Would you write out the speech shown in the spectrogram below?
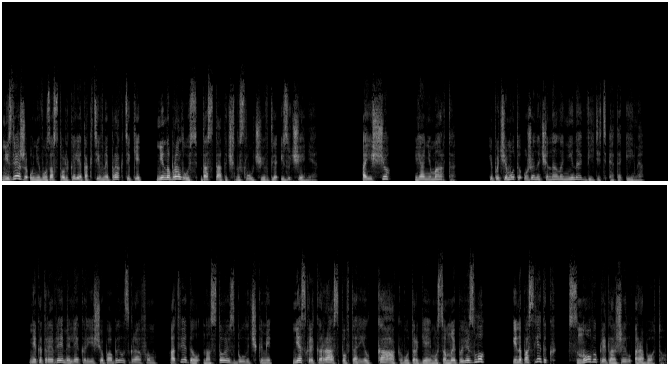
Не зря же у него за столько лет активной практики не набралось достаточно случаев для изучения. А еще я не Марта, и почему-то уже начинала ненавидеть это имя. Некоторое время лекарь еще побыл с графом, отведал настоя с булочками, несколько раз повторил, как Вутергейму со мной повезло, и напоследок снова предложил работу.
